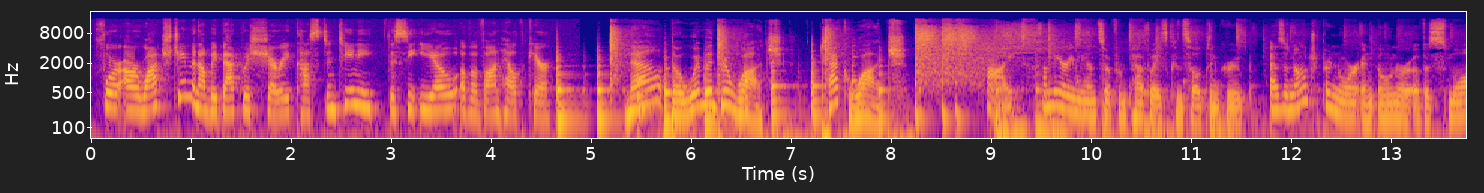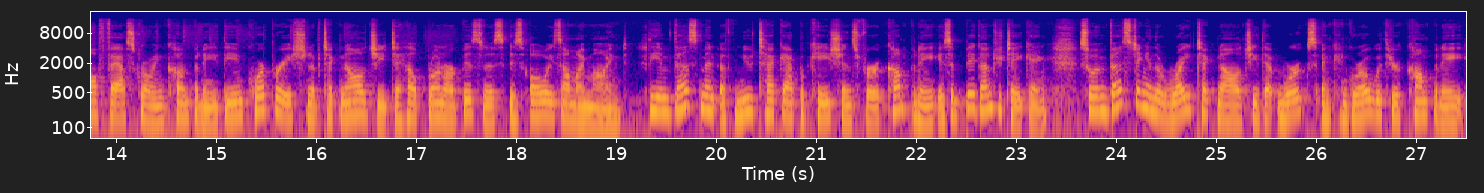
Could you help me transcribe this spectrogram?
for our watch team, and I'll be back with Sherry Costantini, the CEO of Avant Healthcare. Now, the women to watch Tech Watch. Hi, I'm Mary Manso from Pathways Consulting Group. As an entrepreneur and owner of a small, fast growing company, the incorporation of technology to help run our business is always on my mind. The investment of new tech applications for a company is a big undertaking, so investing in the right technology that works and can grow with your company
